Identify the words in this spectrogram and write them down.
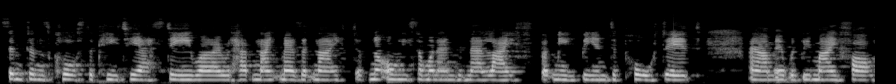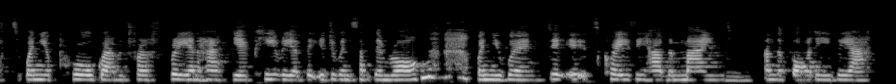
symptoms close to PTSD, where I would have nightmares at night of not only someone ending their life, but me being deported. Um, it would be my fault when you're programmed for a three and a half year period that you're doing something wrong when you weren't. It, it's crazy how the mind mm. and the body reacts.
